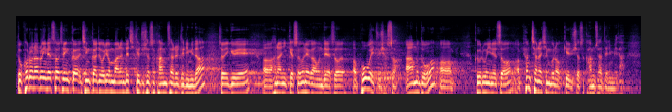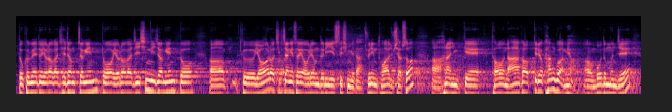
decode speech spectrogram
또 코로나로 인해서 지금까- 지금까지 어려움 많은데 지켜주셔서 감사를 드립니다. 저희 교회 어, 하나님께서 은혜 가운데서 어, 보호해 주셔서 아무도 어, 그로 인해서 어, 편찮으신 분 없게 해주셔서 감사드립니다. 또 그 외에도 여러 가지 재정적인 또 여러 가지 심리적인 또 그 여러 직장에서의 어려움들이 있으십니다. 주님 도와주셔서 어, 하나님께 더 나아가 엎드려 간구하며 어, 모든 문제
